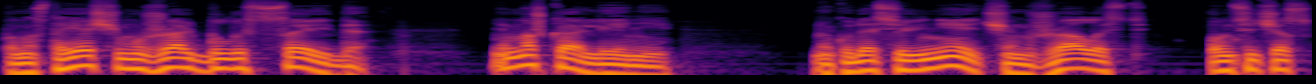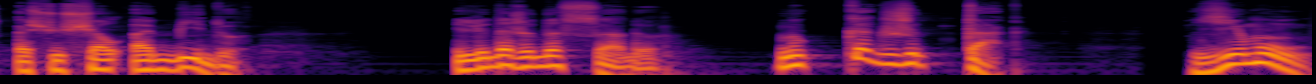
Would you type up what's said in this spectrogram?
По-настоящему жаль было Сейда, немножко оленей, но куда сильнее, чем жалость, он сейчас ощущал обиду или даже досаду. Ну как же так? Ему,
